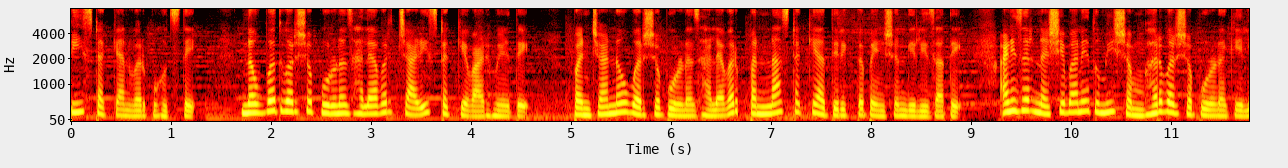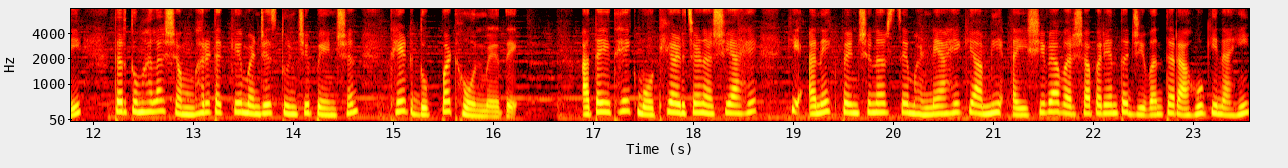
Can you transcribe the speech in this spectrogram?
तीस टक्क्यांवर पोहोचते. नव्वद वर्ष पूर्ण झाल्यावर चाळीस टक्के वाढ मिळते. पंच्याण्णव वर्ष पूर्ण झाल्यावर पन्नास टक्के अतिरिक्त पेन्शन दिली जाते. आणि जर नशिबाने तुम्ही शंभर वर्ष पूर्ण केली तर तुम्हाला शंभर टक्के म्हणजेच तुमची पेन्शन थेट दुप्पट होऊन मिळते. आता इथे एक मोठी अडचण अशी आहे की अनेक पेन्शनर्सचे म्हणणे आहे की आम्ही ऐंशीव्या वर्षापर्यंत जिवंत राहू की नाही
